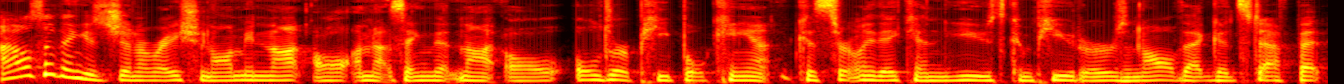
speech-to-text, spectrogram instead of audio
I also think it's generational. I mean, not all, I'm not saying that not all older people can't, because certainly they can use computers and all that good stuff. But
